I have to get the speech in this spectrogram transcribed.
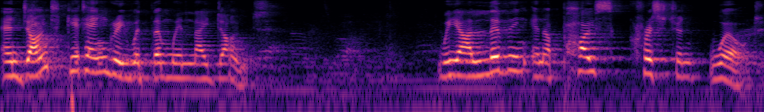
And don't get angry with them when they don't. We are living in a post Christian world.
